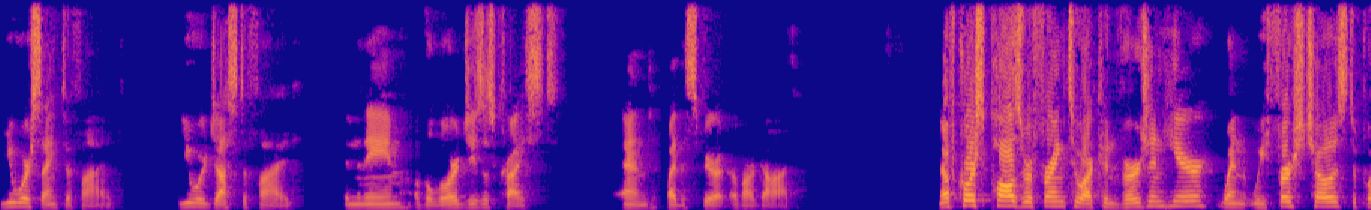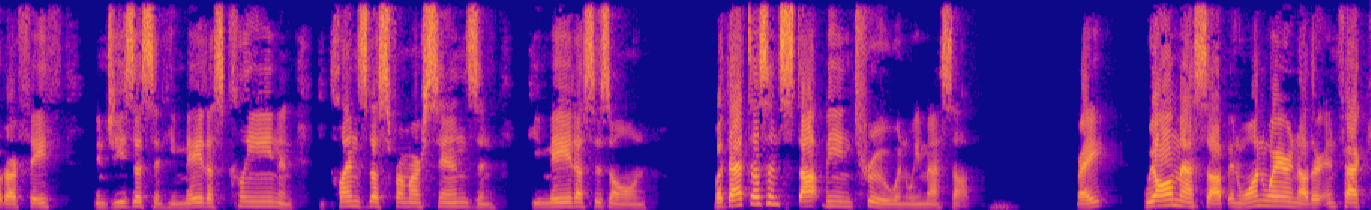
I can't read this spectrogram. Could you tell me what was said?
you were sanctified, you were justified in the name of the Lord Jesus Christ and by the Spirit of our God. Now, of course, Paul's referring to our conversion here when we first chose to put our faith in Jesus and he made us clean and he cleansed us from our sins and he made us his own. But that doesn't stop being true when we mess up, right? We all mess up in one way or another. In fact,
